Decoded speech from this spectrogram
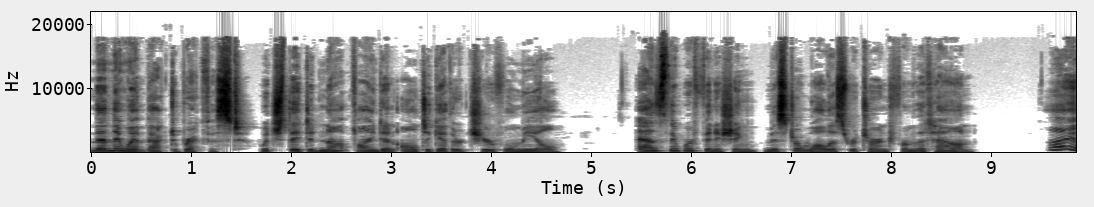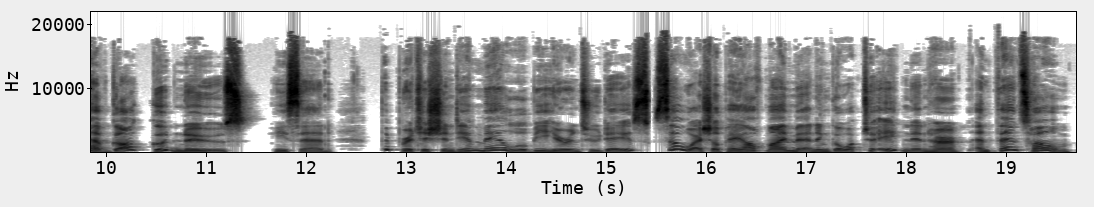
Then they went back to breakfast, which they did not find an altogether cheerful meal. As they were finishing, Mr. Wallace returned from the town. I have got good news, he said, the British India mail will be here in two days, so I shall pay off my men and go up to Aden in her, and thence home.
